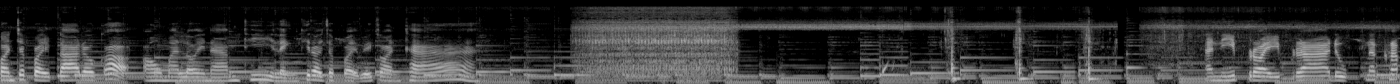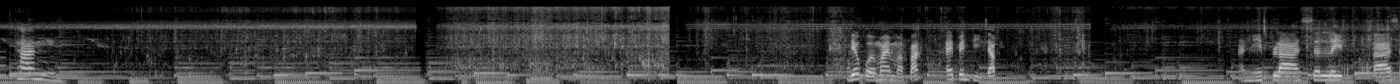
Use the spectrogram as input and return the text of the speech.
ก่อนจะปล่อยปลาเราก็เอามาลอยน้ำที่แหล่งที่เราจะปล่อยไว้ก่อนค่ะ อันนี้ปล่อยปลาดุกนะครับท่าน เดี๋ยวกล้วยไม้มาปักให้เป็นตีจับ อันนี้ปลาสลิดปลาส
